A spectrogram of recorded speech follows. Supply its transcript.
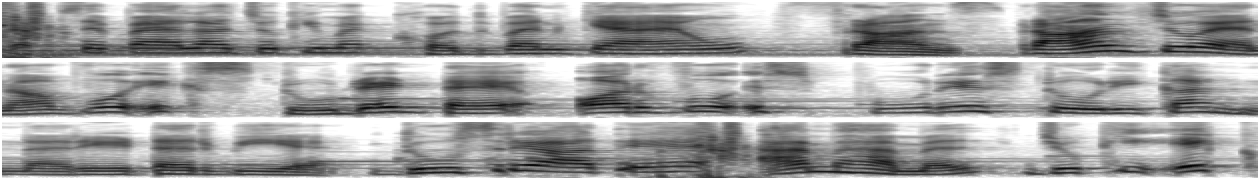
सबसे पहला जो की मैं खुद बन के आया हूँ, फ्रांस। फ्रांस जो है ना वो एक स्टूडेंट है और वो इस पूरे स्टोरी का नरेटर भी है। दूसरे आते हैं एम हैमल जो कि एक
